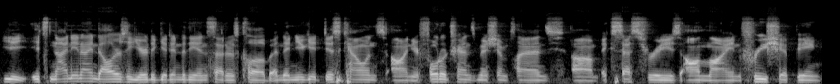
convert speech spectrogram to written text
it's $99 a year to get into the insiders club and then you get discounts on your photo transmission plans um, accessories online free shipping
